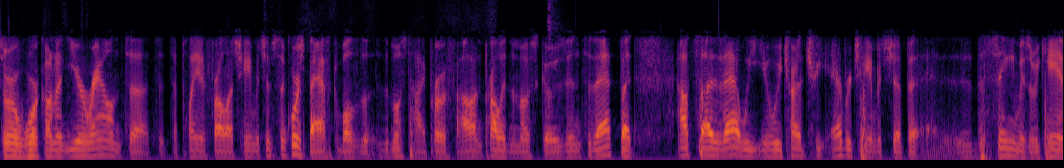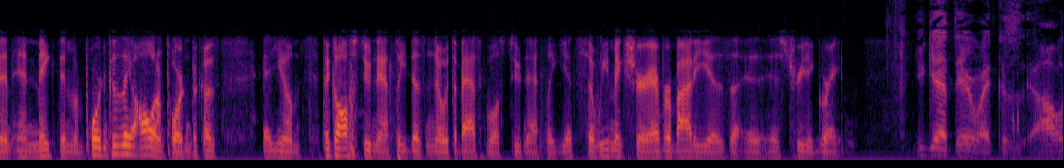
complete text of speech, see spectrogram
sort of work on it year round to, to, to plan for all our championships. And of course, basketball is the, the most high profile, and probably the most goes into that. But outside of that, we you know we try to treat every championship uh, the same as we can and, and make them important because they all are important because uh, you know the golf student athlete doesn't know what the basketball student athlete gets, so we make sure everybody is uh, is treated great you get there right because all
